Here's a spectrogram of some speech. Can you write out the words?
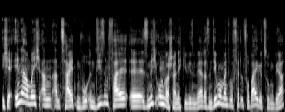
ich erinnere mich an, an Zeiten, wo in diesem Fall äh, es nicht unwahrscheinlich gewesen wäre, dass in dem Moment, wo Vettel vorbeigezogen wäre,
